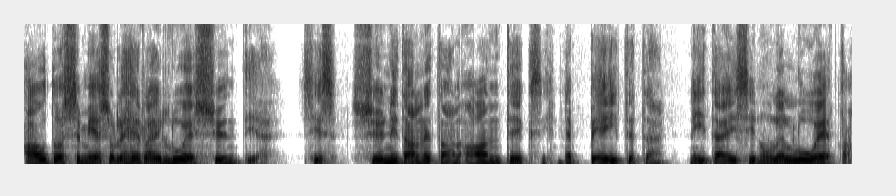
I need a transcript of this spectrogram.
Autua se mies, ole Herra ei lue syntiä Siis synnit annetaan anteeksi, ne peitetään, niitä ei sinulle lueta.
